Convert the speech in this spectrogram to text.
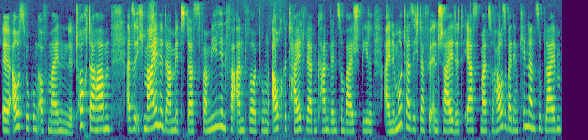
äh, Auswirkungen auf meine Tochter haben? Also ich meine damit, dass Familienverantwortung auch geteilt werden kann, wenn zum Beispiel eine Mutter sich dafür entscheidet, erstmal zu Hause Hause bei den Kindern zu bleiben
